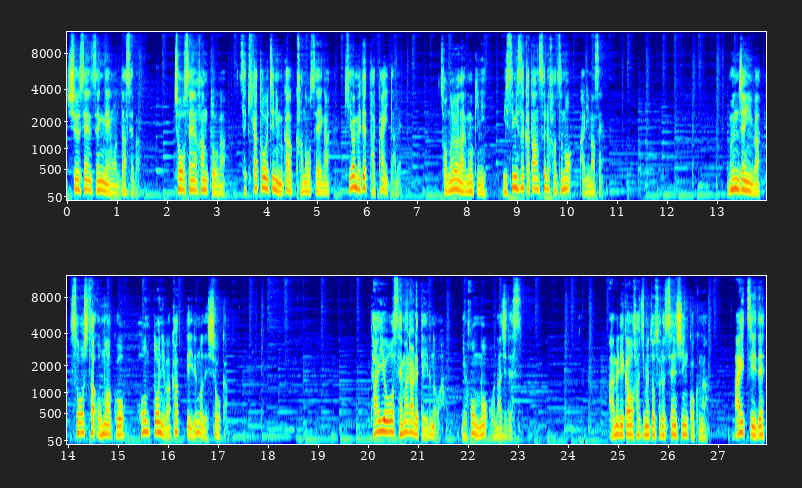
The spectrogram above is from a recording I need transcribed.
終戦宣言を出せば、朝鮮半島が石化統一に向かう可能性が極めて高いため、そのような動きにみすみす加担するはずもありません。ムン・ジェインはそうした思惑を本当に分かっているのでしょうか対応を迫られているのは日本も同じです。アメリカをはじめとする先進国が相次いで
